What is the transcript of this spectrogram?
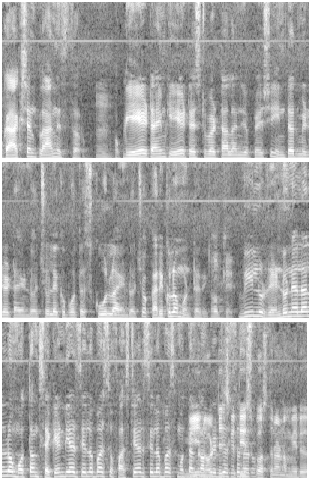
ఒక యాక్షన్ ప్లాన్ ఇస్తారు. ఒక ఏ టైంకి ఏ టెస్ట్ పెట్టాలని చెప్పేసి ఇంటర్మీడియట్ అయి ఉండొచ్చు లేకపోతే స్కూల్లో అయి ఉండొచ్చు కరికులం ఉంటుంది. వీళ్ళు రెండు నెలల్లో మొత్తం second year syllabus first year syllabus మొత్తం కంప్లీట్ తీసుకొస్తున్నాను మీరు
